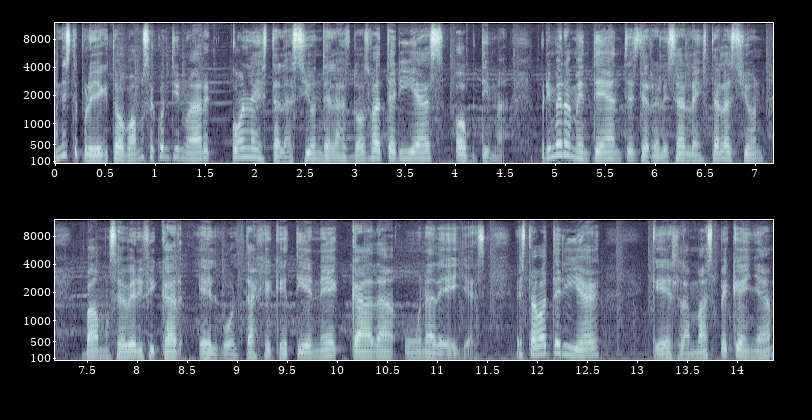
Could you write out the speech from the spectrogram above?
En este proyecto vamos a continuar con la instalación de las dos baterías óptima. Primeramente antes de realizar la instalación vamos a verificar el voltaje que tiene cada una de ellas. Esta batería que es la más pequeña,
